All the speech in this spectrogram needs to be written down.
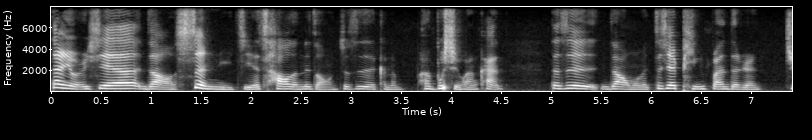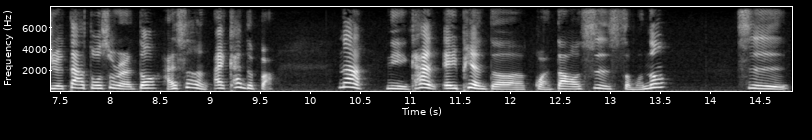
但有一些你知道剩女节操的那种，就是可能很不喜欢看。但是你知道我们这些平凡的人，绝大多数人都还是很爱看的吧？那你看 A 片的管道是什么呢？是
